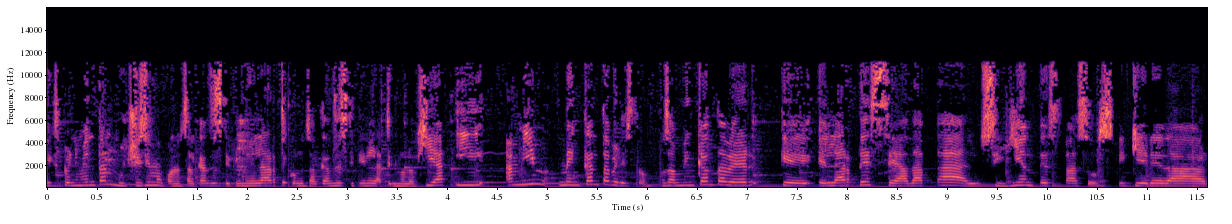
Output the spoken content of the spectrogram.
experimentan muchísimo con los alcances que tiene el arte, con los alcances que tiene la tecnología. Y a mí me encanta ver esto, o sea, me encanta ver que el arte se adapta a los siguientes pasos que quiere dar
